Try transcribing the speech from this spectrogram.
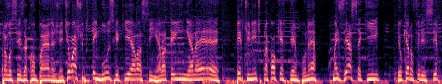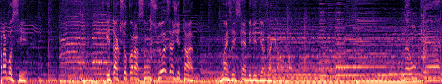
para vocês acompanharem a gente. Eu acho que tem música que ela assim, ela tem, ela é pertinente para qualquer tempo, né? Mas essa aqui eu quero oferecer para você. E tá com seu coração ansioso e agitado, mas recebe de Deus a calma. Não quero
